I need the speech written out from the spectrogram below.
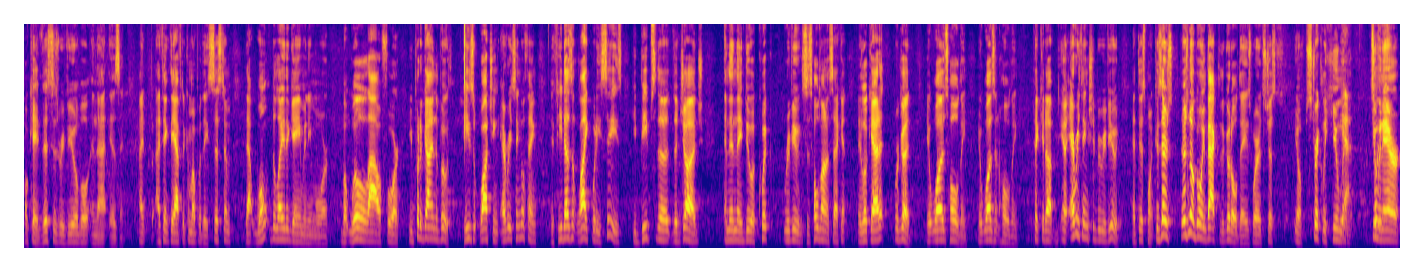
okay, this is reviewable and that isn't. I, I think they have to come up with a system that won't delay the game anymore, but will allow for you put a guy in the booth. He's watching every single thing. If he doesn't like what he sees, he beeps the, the judge, and then they do a quick review. He says, "Hold on a second. They look at it. We're good. It was holding. It wasn't holding. Pick it up. You know, everything should be reviewed at this point because there's there's no going back to the good old days where it's just you know strictly human Yeah. human error.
